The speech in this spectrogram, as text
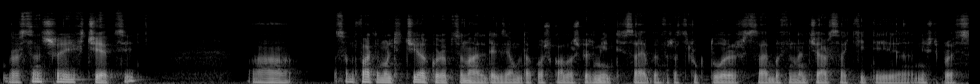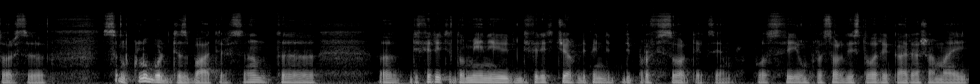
dar sunt și excepții. Sunt foarte multe cercuri opționale, de exemplu, dacă o școală își permite să aibă infrastructură și să aibă financiar să achite uh, niște profesori, să... sunt cluburi de dezbateri, sunt uh, uh, diferite domenii, diferite cercuri, depinde de profesor, de exemplu. Poți fi un profesor de istorie care așa mai,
